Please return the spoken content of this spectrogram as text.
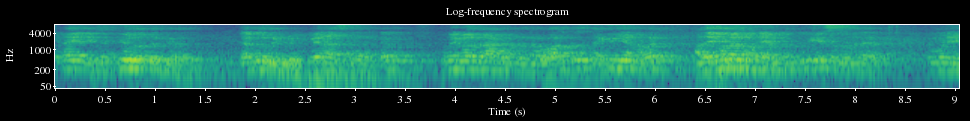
ஏன்னா இங்கே சக்தியில் வந்திருக்கிறது. கல்லூரிகள் பேராசிரியர்கள் துணைவேந்தராக வருகிறவர் தகுதியானவர். அதே போல நம்முடைய அன்புக்குரிய சகோதரர் நம்முடைய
